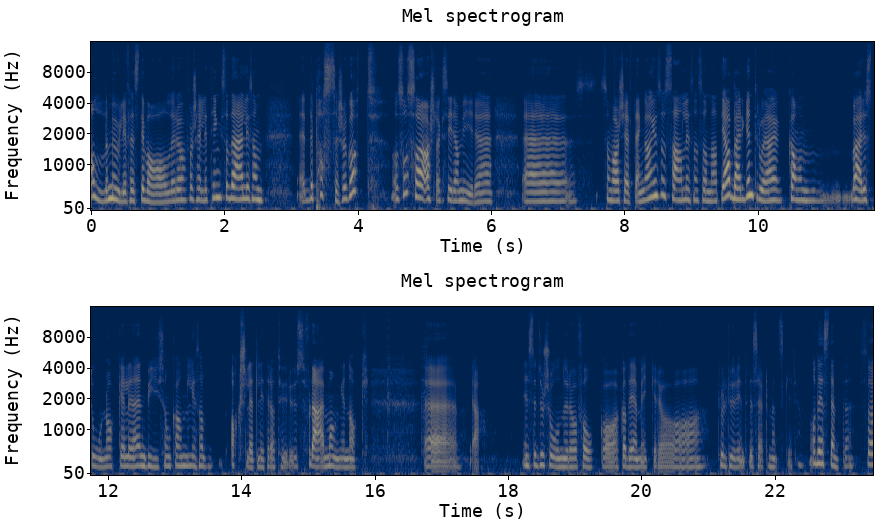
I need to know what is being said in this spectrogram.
alle mulige festivaler og forskjellige ting. Så det er liksom Det passer så godt. Og så sa Aslak Sira Myhre, eh, som var sjef den gangen, så sa han liksom sånn at ja, Bergen tror jeg kan være stor nok, eller en by som kan liksom aksle et litteraturhus. For det er mange nok eh, ja, institusjoner og folk og akademikere og kulturinteresserte mennesker. Og det stemte. Så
